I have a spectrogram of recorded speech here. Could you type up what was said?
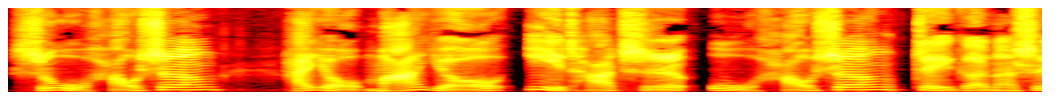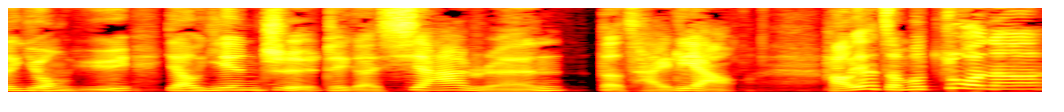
十五毫升，还有麻油一茶匙五毫升。这个呢是用于要腌制这个虾仁的材料。好，要怎么做呢？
